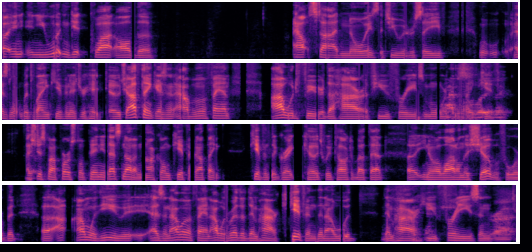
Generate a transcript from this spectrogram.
Well, and, and you wouldn't get quite all the outside noise that you would receive as with Lane Kiffin as your head coach. I think as an Alabama fan, I would fear the hire of Hugh Freeze more Absolutely. than Lane Kiffin. That's just my personal opinion. That's not a knock on Kiffin. I think Kiffin's a great coach. We've talked about that, uh, you know, a lot on this show before. But uh, I, am with you as an Alabama fan. I would rather them hire Kiffin than I would them hire Hugh Freeze. And right.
